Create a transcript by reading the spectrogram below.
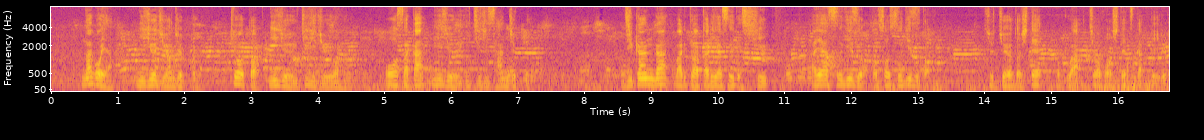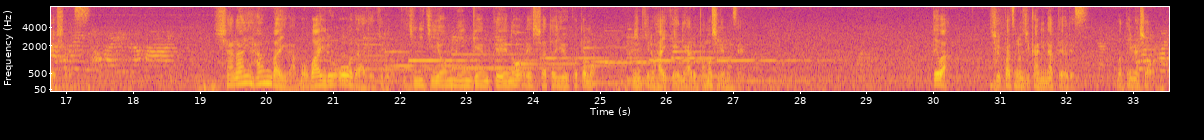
名古屋20時40分京都21時15分大阪21時30分時間が割と分かりやすいですし早すぎず遅すぎずと出張用として僕は重宝して使っている列車です。車内販売がモバイルオーダーできる1日4便限定の列車ということも人気の背景にあるかもしれません。では出発の時間になったようです。乗ってみましょう。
